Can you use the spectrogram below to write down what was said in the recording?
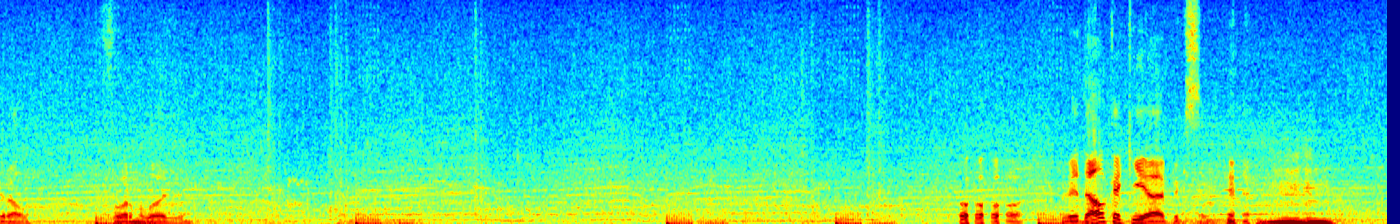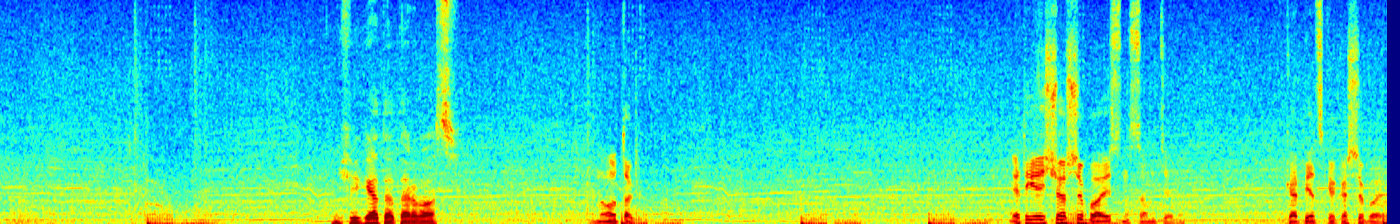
играл в Формулу-1. Хо-хо-хо. Видал, какие апексы? Мгм. Нифига ты оторвался. Ну так. Это я еще ошибаюсь на самом деле. Капец, как ошибаюсь.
